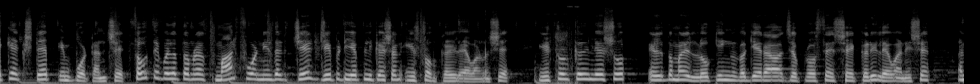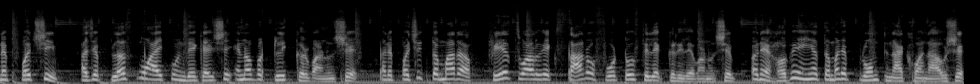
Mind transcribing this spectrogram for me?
એક એક સ્ટેપ ઇમ્પોર્ટન્ટ છે. સૌથી પહેલાં તમારા સ્માર્ટફોનની અંદર ચેટ જીપીટી એપ્લિકેશન ઇન્સ્ટોલ કરી લેવાનું છે. ઇન્સ્ટોલ કરી લેશો, એટલે તમારે લોગિંગ વગેરે જે પ્રોસેસ છે કરી લેવાની છે. અને પછી આ જે પ્લસનું આઇકોન દેખાય છે, એના પર ક્લિક કરવાનું છે. અને પછી તમારા ફેસવાળો એક સારો ફોટો સિલેક્ટ કરી લેવાનો છે. અને હવે અહીંયા તમારે પ્રોમ્પ્ટ નાખવાના આવશે.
